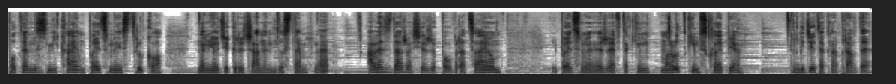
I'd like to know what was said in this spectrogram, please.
potem znikają, powiedzmy jest tylko na miodzie gryczanym dostępne, ale zdarza się, że powracają i powiedzmy, że w takim malutkim sklepie, gdzie tak naprawdę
